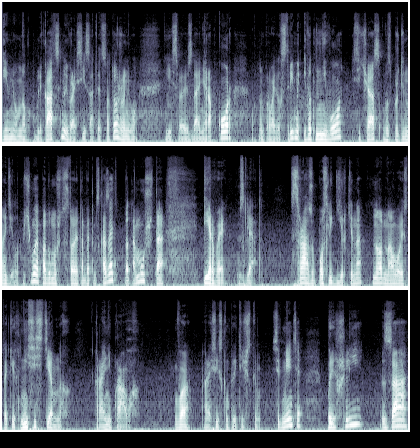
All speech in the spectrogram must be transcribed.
И у него много публикаций, ну и в России, соответственно, тоже у него есть свое издание «Рабкор», вот он проводил стримы, и вот на него сейчас возбуждено дело. Почему я подумал, что стоит об этом сказать? Потому что первый взгляд сразу после Гиркина, но одного из таких несистемных, крайне правых в российском политическом сегменте, пришли за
